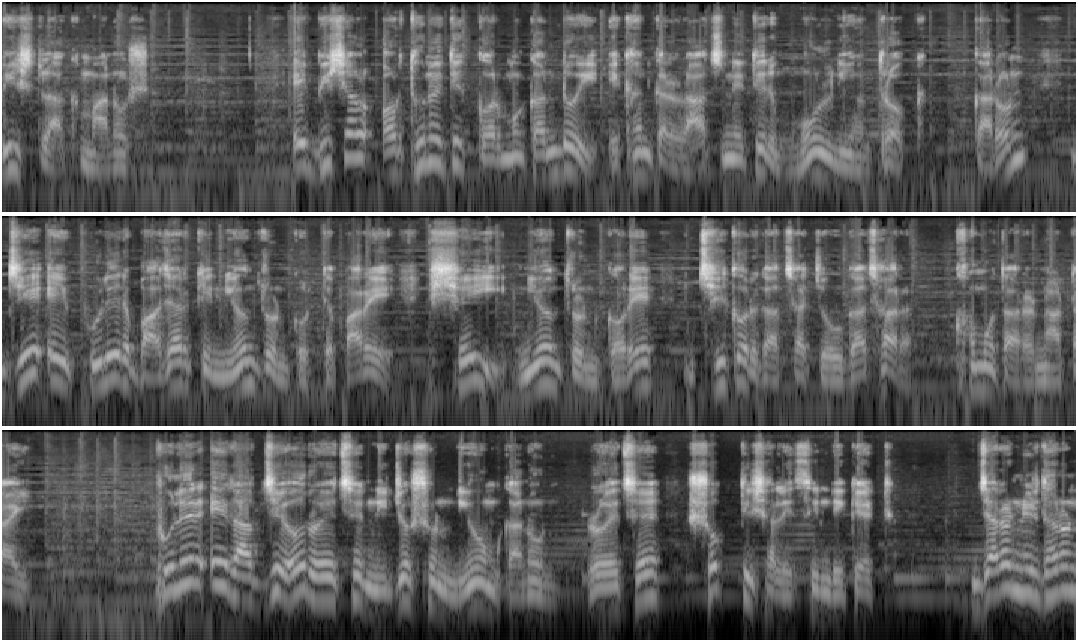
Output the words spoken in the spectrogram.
বিশ লাখ মানুষ। এই বিশাল অর্থনৈতিক কর্মকাণ্ডই এখানকার রাজনীতির মূল নিয়ন্ত্রক। কারণ যে এই ফুলের বাজারকে নিয়ন্ত্রণ করতে পারে, সেই নিয়ন্ত্রণ করে ঝিকরগাছা চৌগাছার ক্ষমতার নাটাই। ফুলের এই রাজ্যেও রয়েছে নিজস্ব নিয়ম কানুন, রয়েছে শক্তিশালী সিন্ডিকেট, যারা নির্ধারণ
